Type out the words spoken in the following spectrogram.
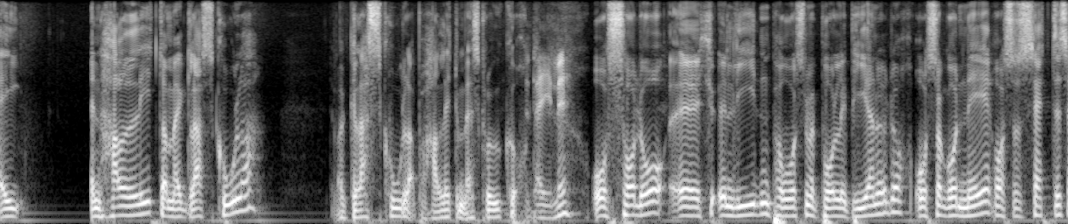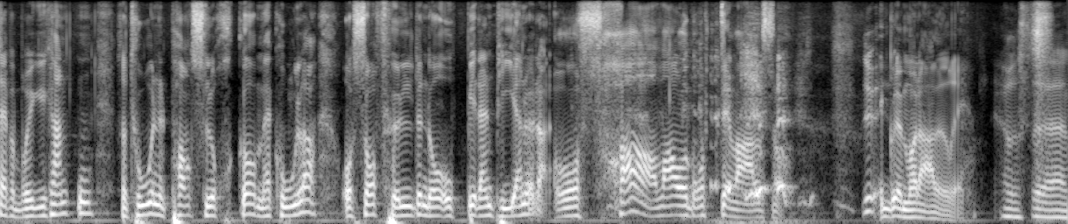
ei, en halvliter med glass cola. Det var glasscola på halvliter med skrukort. Deilig. Og så da eh, en liten pose med Polly peanøtter, og så gå ned og så sette seg på bryggekanten. Så tok han et par slurker med cola, og så fylte han da oppi den peanøtta. Å, sava og godt det var, altså. Du- Jeg glemmer det aldri. Høres, eh,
